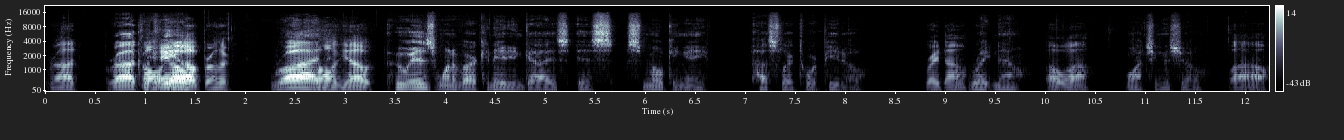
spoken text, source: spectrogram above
Rod, Rod, calling Hey, you out, brother. Rod, Calling you out. who is one of our Canadian guys, is smoking a Hustler torpedo Right now? right now, Oh wow, watching the show. wow,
